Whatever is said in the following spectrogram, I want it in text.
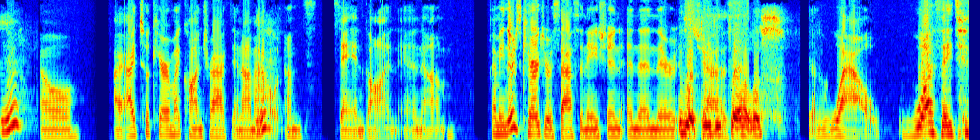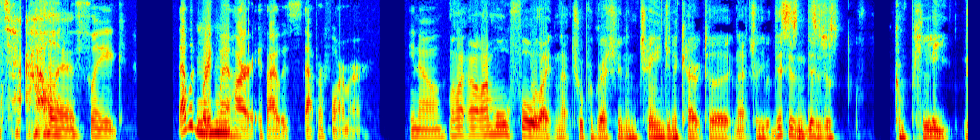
Yeah. you know, I, I took care of my contract and I'm Yeah. out. I'm staying gone. And, um, I mean, there's character assassination, and then there is What they did to Alice. wow, what they did to Alice. Like, that would break my Mhm. heart if I was that performer, you know? Well, I, I'm all for like natural progression and changing a character naturally, but this isn't. This is just complete.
